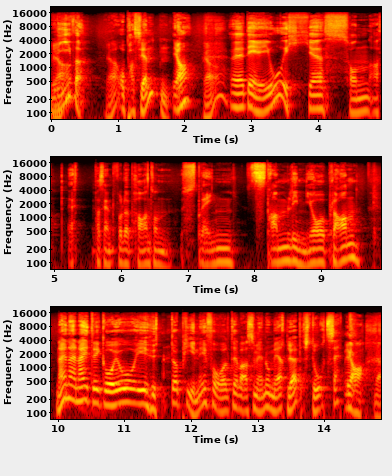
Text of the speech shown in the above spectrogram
Ja. livet. Ja, Og pasienten. Ja. Ja. Eh, Det er jo ikke sånn at pasientforløp har en sånn streng, stram linje og plan. Nei, nei, nei, det går jo i hytt og pine i forhold til hva som er normert løp. Stort sett. Ja. Ja.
